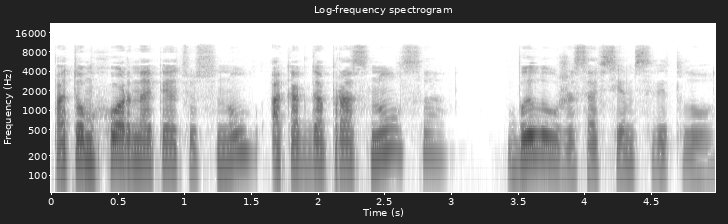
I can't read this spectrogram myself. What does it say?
Потом Хорн опять уснул, а когда проснулся, было уже совсем светло.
